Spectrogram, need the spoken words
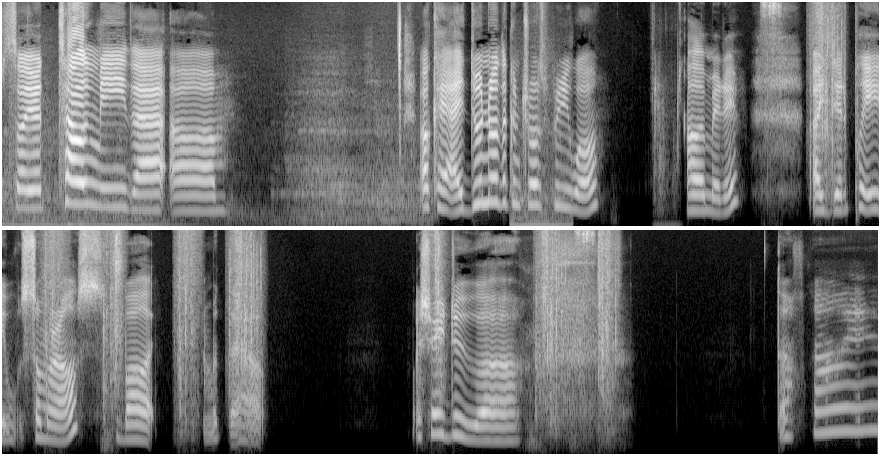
So you're telling me that, um... Okay, I do know the controls pretty well. I'll admit it. I did play somewhere else, but... What the hell? What should I do? Uh... Tough guy?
